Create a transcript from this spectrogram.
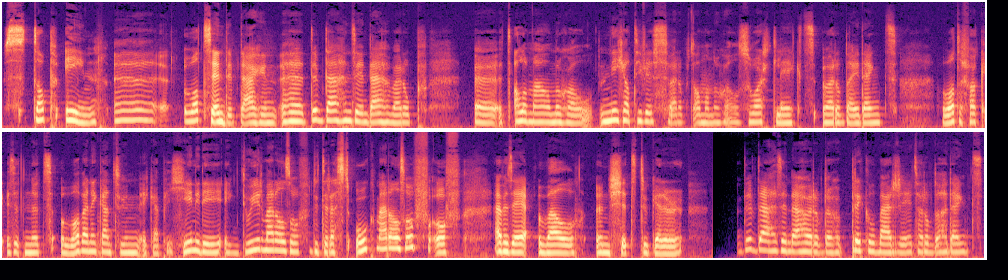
Stap 1. Uh, eh, wat zijn dipdagen? Uh, dipdagen zijn dagen waarop uh, het allemaal nogal negatief is, waarop het allemaal nogal zwart lijkt, waarop dat je denkt: what the fuck is het nut? Wat ben ik aan het doen? Ik heb geen idee. Ik doe hier maar alsof. Doet de rest ook maar alsof? Of hebben zij wel een shit together? Dipdagen zijn dagen waarop je prikkelbaar bent, waarop je denkt:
